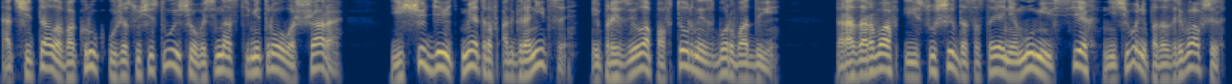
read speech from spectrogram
отсчитала вокруг уже существующего 18-метрового шара еще 9 метров от границы и произвела повторный сбор воды, разорвав и иссушив до состояния мумии всех, ничего не подозревавших,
